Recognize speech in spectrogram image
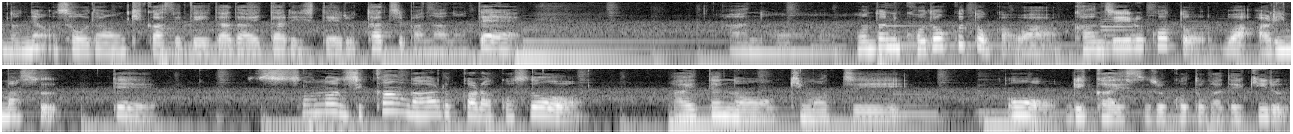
のね相談を聞かせていただいたりしている立場なのであの本当に孤独とかは感じることはあります。でその時間があるからこそ相手の気持ちを理解することができる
